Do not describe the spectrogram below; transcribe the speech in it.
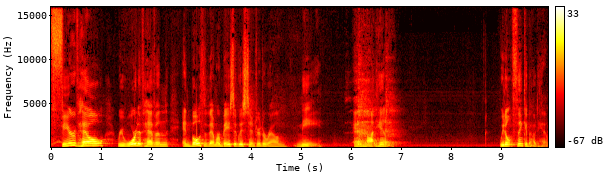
fear of hell reward of heaven, and both of them are basically centered around me and not him. We don't think about him.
